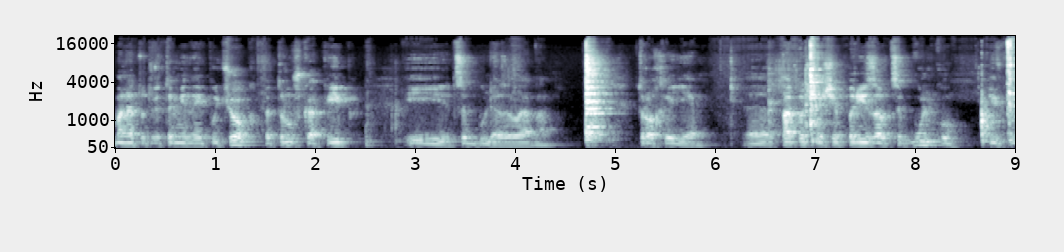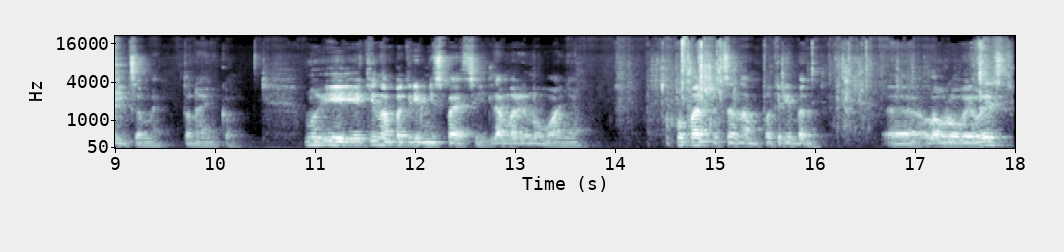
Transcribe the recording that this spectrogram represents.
У мене тут вітамінний пучок, петрушка, кріп і цибуля зелена. Трохи є. Е, Також я ще порізав цибульку півкільцями тоненько. Ну і які нам потрібні спеції для маринування. По-перше, це нам потрібен е, лавровий лист.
